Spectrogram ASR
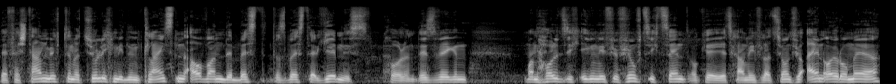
Der Verstand möchte natürlich mit dem kleinsten Aufwand das beste Ergebnis holen. Deswegen, man holt sich irgendwie für 50 Cent, okay, jetzt haben wir Inflation, für 1 Euro mehr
